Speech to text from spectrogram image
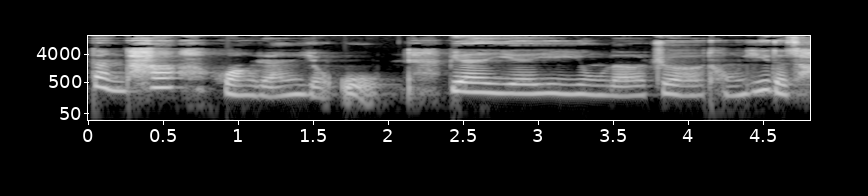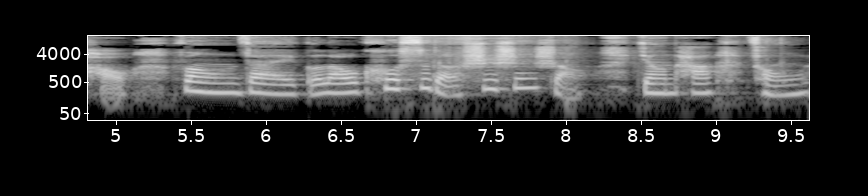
但他恍然有悟，便也应用了这同一的草，放在格劳科斯的尸身上，将他从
